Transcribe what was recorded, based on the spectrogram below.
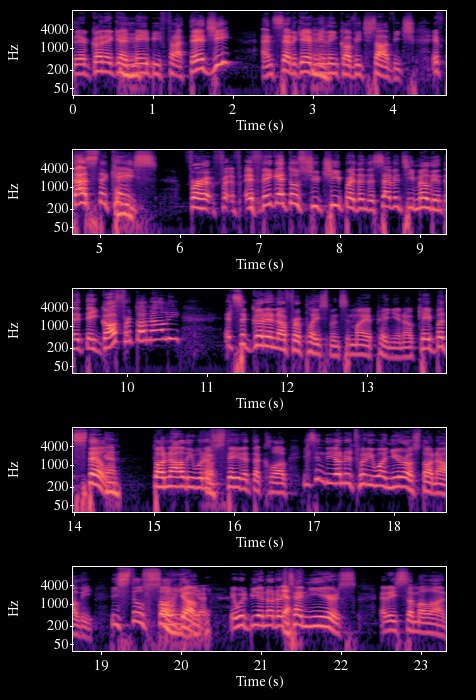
They're gonna get mm-hmm. maybe Frattesi and Sergei mm. Milinkovic Savic. If that's the mm-hmm. case, mm. for, for if they get those two cheaper than the 70 million that they got for Tonali, it's a good enough replacements in my opinion. Okay, but still. Yeah. Tonali would have stayed at the club. He's in the under 21 Euros, Tonali. He's still so oh, young. Yeah, yeah. It would be another yeah. 10 years at AC Milan.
